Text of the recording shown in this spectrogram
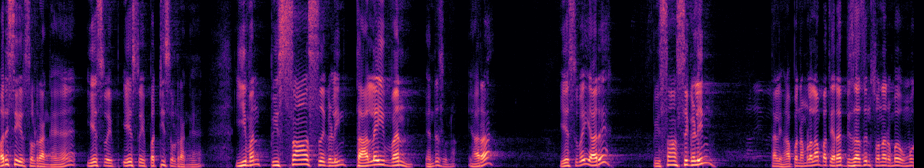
பரிசெயர் சொல்கிறாங்க இயேசுவை இயேசுவை பற்றி சொல்கிறாங்க இவன் பிசாசுகளின் தலைவன் என்று சொன்னான். யாரா? இயேசுவை யாரு? பிசாசுகளின் தலைவன். அப்போ நம்மளெல்லாம் பார்த்து யாராவது பிசாசுன்னு சொன்னால் ரொம்ப ரொம்ப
